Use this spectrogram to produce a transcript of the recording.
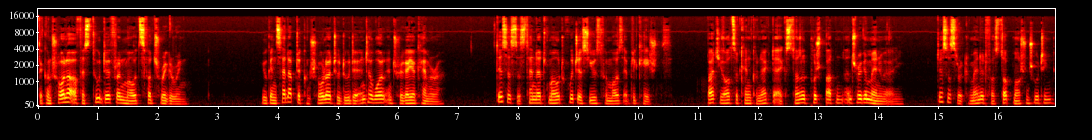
The controller offers two different modes for triggering. You can set up the controller to do the interval and trigger your camera. This is the standard mode which is used for most applications. But you also can connect the external push button and trigger manually. This is recommended for stop motion shooting,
